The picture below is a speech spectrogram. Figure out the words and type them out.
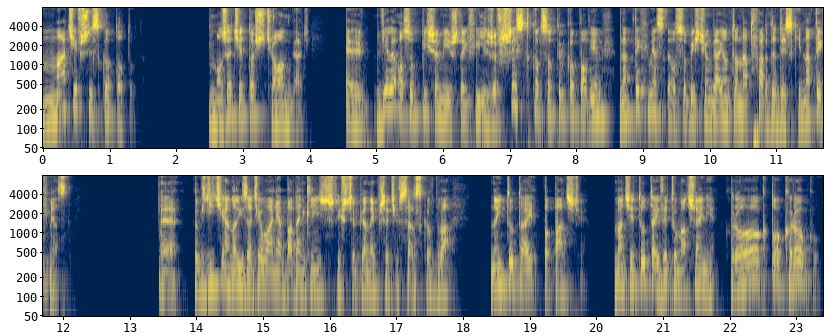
macie wszystko to tutaj. Możecie to ściągać. E, wiele osób pisze mi już w tej chwili, że wszystko, co tylko powiem, natychmiast te osoby ściągają to na twarde dyski. Natychmiast. E, widzicie analiza działania badań klinicznych szczepionek przeciw SARS-CoV-2. No i tutaj popatrzcie. Macie tutaj wytłumaczenie krok po kroku.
